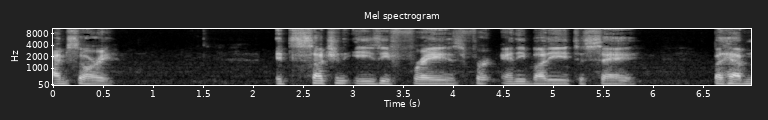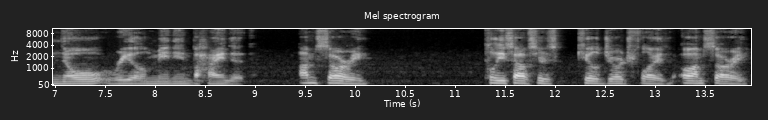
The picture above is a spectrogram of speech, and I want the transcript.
I'm sorry. It's such an easy phrase for anybody to say, but have no real meaning behind it. I'm sorry. Police officers killed George Floyd. Oh, I'm sorry.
